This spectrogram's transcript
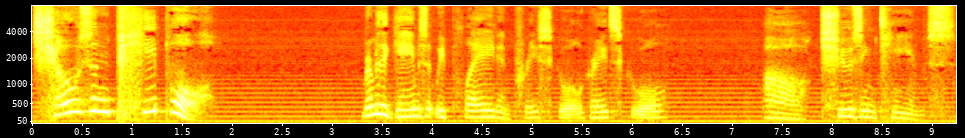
Chosen people. Remember the games that we played in preschool, grade school? Oh, choosing teams.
